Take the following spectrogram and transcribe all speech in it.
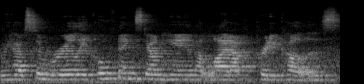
We have some really cool things down here that light up pretty colours.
